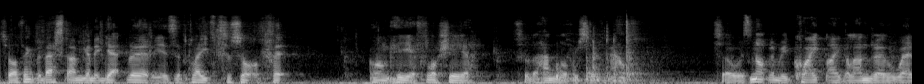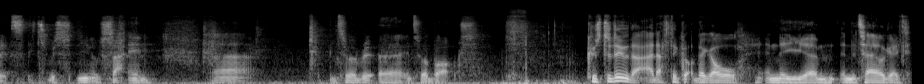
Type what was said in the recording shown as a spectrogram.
so I think the best I'm going to get really is a plate to sort of fit along here, flush here, so the handle will be sticking out. So it's not going to be quite like a Land Rover where it's it's you know sat in uh, into a uh, into a box. Because to do that, I'd have to cut a big hole in the um, in the tailgate,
